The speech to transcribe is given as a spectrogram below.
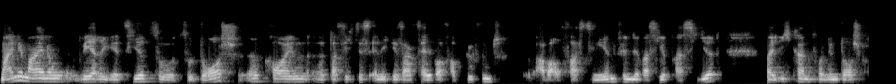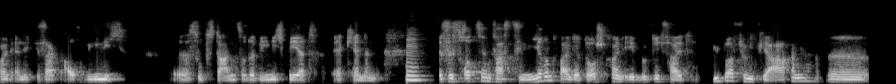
Meine Meinung wäre jetzt hier zu, zu Dogecoin, äh, dass ich das ehrlich gesagt selber verblüffend, aber auch faszinierend finde, was hier passiert, weil ich kann von dem Dogecoin ehrlich gesagt auch wenig äh, Substanz oder wenig Wert erkennen. Hm. Es ist trotzdem faszinierend, weil der Dogecoin eben wirklich seit über fünf Jahren äh,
